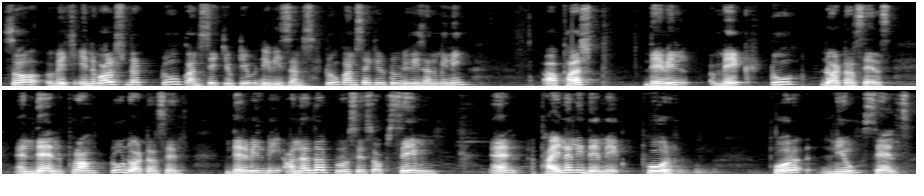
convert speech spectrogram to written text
So which involves the two consecutive divisions. Two consecutive division meaning uh, first they will make two daughter cells and then from two daughter cells there will be another process of same and finally they make four four new cells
